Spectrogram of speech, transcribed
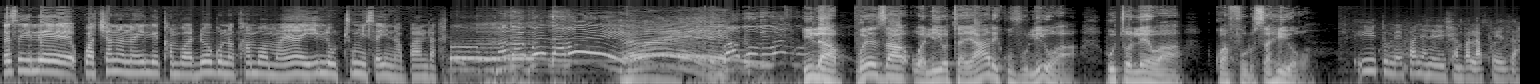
Sasa ile kuachana na ile kamba wadogo na kamba wa mayai, ile uchumi sasa inapanda. Ila pweza walio tayari kuvuliwa hutolewa kwa fursa hiyo. Hii tumefanya ni shamba la pweza,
